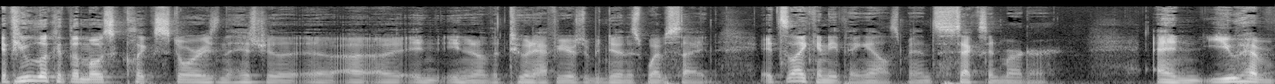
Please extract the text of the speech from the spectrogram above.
if you look at the most clicked stories in the history of the, uh, uh, in you know the two and a half years we've been doing this website, it's like anything else, man. It's sex and murder, and you have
